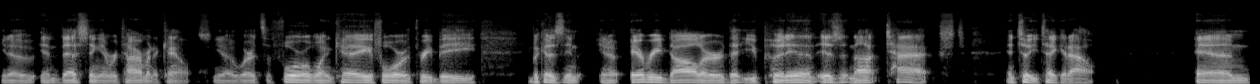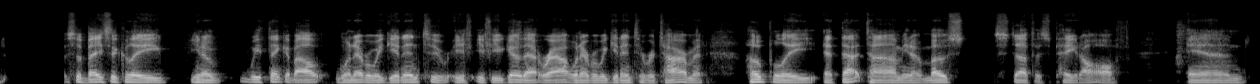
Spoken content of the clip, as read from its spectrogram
you know, investing in retirement accounts, you know, where it's a 401k, 403b because in you know every dollar that you put in is not taxed until you take it out. And so basically you know we think about whenever we get into if if you go that route whenever we get into retirement hopefully at that time you know most stuff is paid off and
